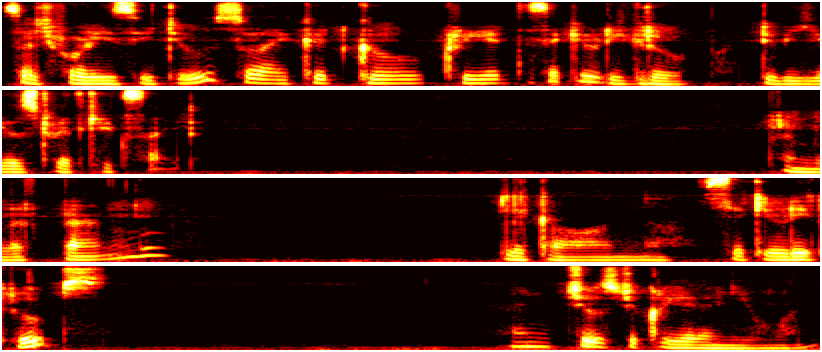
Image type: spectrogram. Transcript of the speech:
search for EC2 so I could go create the security group to be used with QuickSight. From left panel, click on security groups and choose to create a new one.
